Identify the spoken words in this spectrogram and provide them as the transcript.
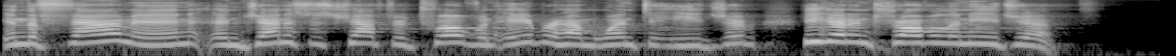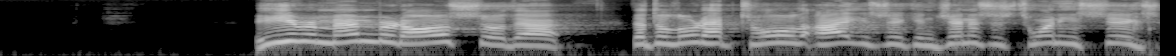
in the famine in Genesis chapter 12, when Abraham went to Egypt, he got in trouble in Egypt. He remembered also that, that the Lord had told Isaac in Genesis 26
